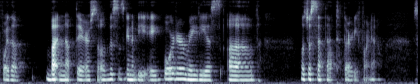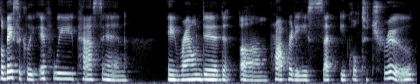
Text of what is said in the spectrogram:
for the button up there. So this is going to be a border radius of, let's just set that to 30 for now. So basically, if we pass in a rounded um, property set equal to true,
